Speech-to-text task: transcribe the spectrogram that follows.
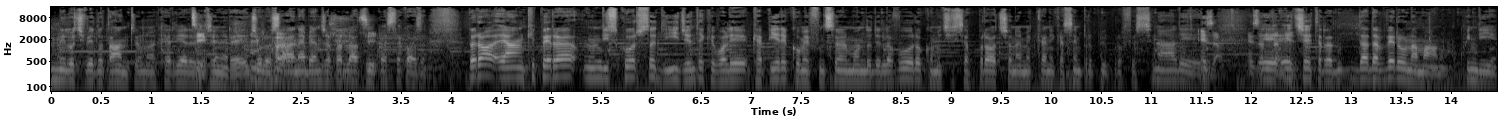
me lo ci vedo tanto in una carriera Sì. del genere, Gio lo sa, ne abbiamo già parlato di questa cosa. Però è anche per un discorso di gente che vuole capire come funziona il mondo del lavoro, come ci si approccia a una meccanica sempre più professionale. Esatto, e- eccetera, dà davvero una mano. Quindi,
